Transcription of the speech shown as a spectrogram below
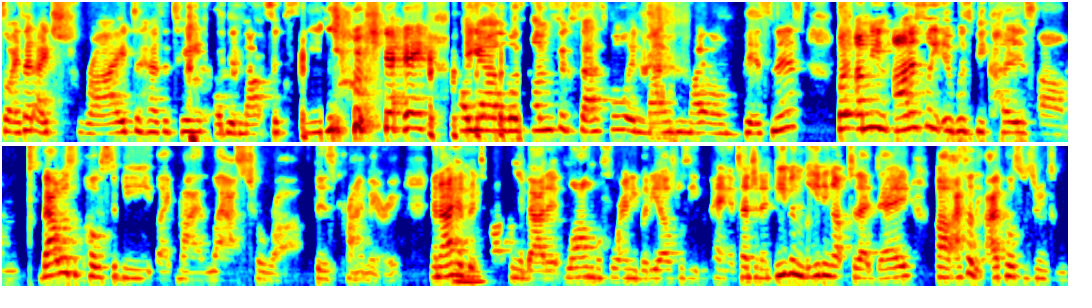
So I said I tried to hesitate. I did not succeed. Okay. I uh, was unsuccessful in minding my own business. But I mean, honestly, it was because um, that was supposed to be like my last hurrah, this primary. And I had been talking about it long before anybody else was even paying attention. And even leading up to that day, uh, I saw the iPost was doing some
